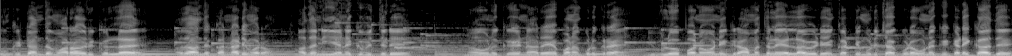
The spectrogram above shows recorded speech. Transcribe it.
உன்கிட்ட அந்த மரம் இருக்குல்ல? அதான் அந்த கண்ணாடி மரம். அதை நீ எனக்கு வித்துடு. நான் உனக்கு நிறைய பணம் கொடுக்குறேன். இவ்வளோ பணம் நீ கிராமத்தில் எல்லா வீடையும் கட்டி முடிச்சா கூட உனக்கு கிடைக்காது.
